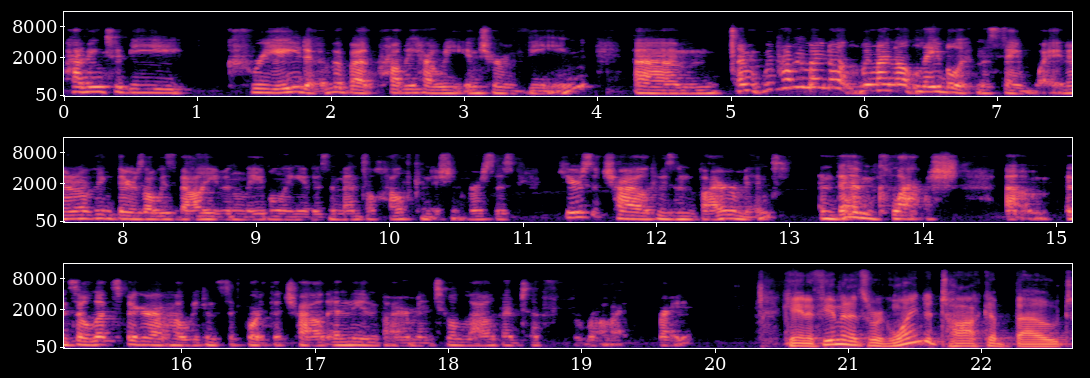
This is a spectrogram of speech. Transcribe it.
having to be creative about probably how we intervene. Um, and we probably might not we might not label it in the same way. And I don't think there's always value in labeling it as a mental health condition versus here's a child whose environment and them clash. Um, and so let's figure out how we can support the child and the environment to allow them to thrive, right? Okay, in a few minutes, we're going to talk about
